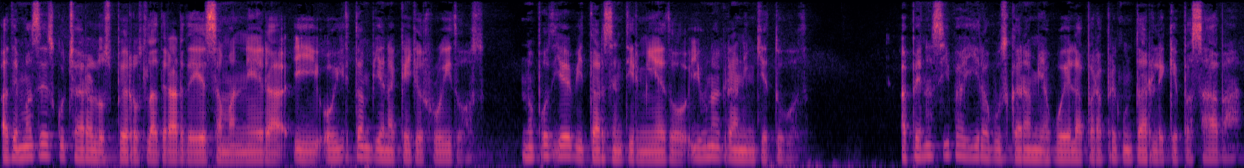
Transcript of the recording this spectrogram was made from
además de escuchar a los perros ladrar de esa manera y oír también aquellos ruidos, no podía evitar sentir miedo y una gran inquietud. Apenas iba a ir a buscar a mi abuela para preguntarle qué pasaba,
